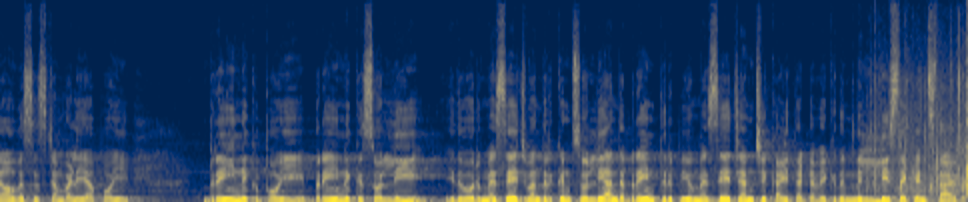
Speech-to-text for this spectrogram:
நர்வஸ் சிஸ்டம் வழியாக போய் பிரெயினுக்கு போய் பிரெயினுக்கு சொல்லி இது ஒரு மெசேஜ் வந்திருக்குன்னு சொல்லி அந்த பிரெயின் திருப்பியும் மெசேஜ் அனுப்பிச்சு கைத்தட்ட வைக்குது. மில்லி செகண்ட்ஸ் தான் இது.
